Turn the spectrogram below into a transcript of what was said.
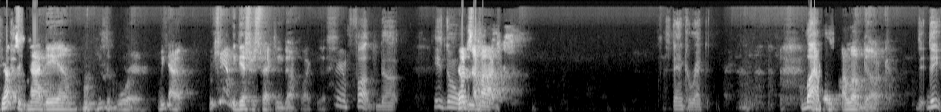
Duck's a goddamn. He's a warrior. We got. We can't be disrespecting Duck like this. Man, fuck Duck. He's doing. Duck's a Hodges. Stand corrected. But I, I love Duck. Do,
